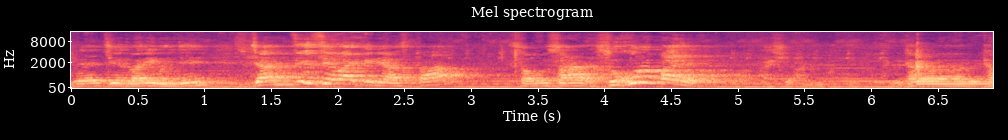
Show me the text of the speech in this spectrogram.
जयाचे द्वारे म्हणजे ज्यांची सेवा केली असता संसार सुखरूप आहे अशी अनुभूती विठा विठा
